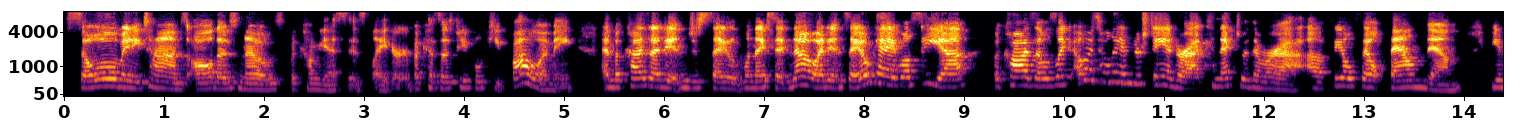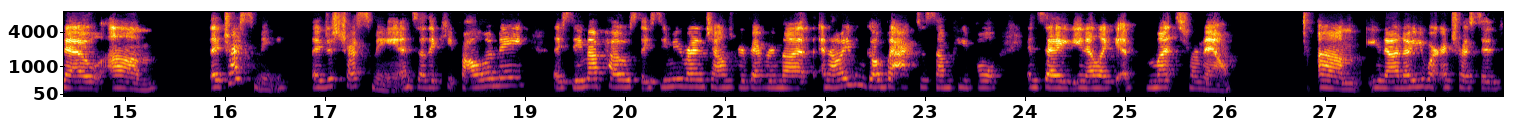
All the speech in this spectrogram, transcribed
so many times all those no's become yeses later because those people keep following me. And because I didn't just say, when they said no, I didn't say, okay, well, see ya because I was like, oh, I totally understand, or I connect with them, or I uh, feel, felt, found them. You know, um, they trust me. They just trust me, and so they keep following me. They see my posts. They see me run a challenge group every month, and I'll even go back to some people and say, you know, like months from now, um, you know, I know you weren't interested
